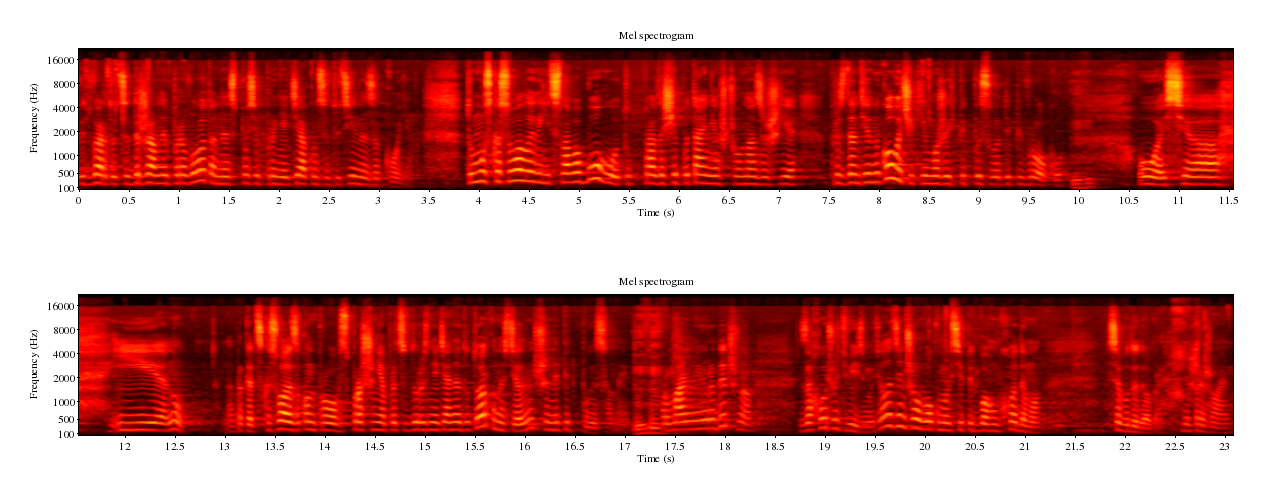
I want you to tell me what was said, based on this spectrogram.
відверто це державний переворот, а не спосіб прийняття конституційних законів. Тому скасували її, слава Богу. Тут, правда, ще питання, що в нас ж є президент Янукович, який може їх підписувати півроку. Ось. е, І, ну, наприклад, скасували закон про спрощення процедури зняття недоторканості, але він ще не підписаний. Тобто формально юридично захочуть, візьмуть. Але з іншого боку, ми всі під Богом ходимо. Все буде добре, не переживаємо.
